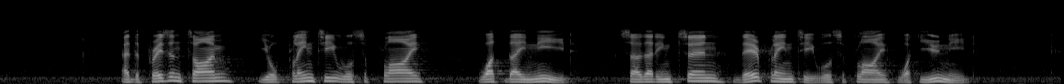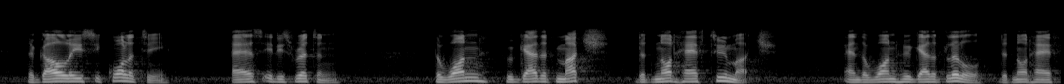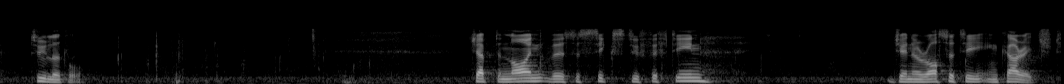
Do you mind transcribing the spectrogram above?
At the present time, your plenty will supply what they need, so that in turn their plenty will supply what you need. The goal is equality, as it is written The one who gathered much did not have too much, and the one who gathered little did not have too little. Chapter 9, verses 6 to 15 Generosity encouraged.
